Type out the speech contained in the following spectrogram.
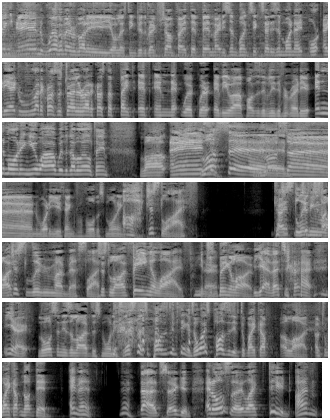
morning and welcome everybody. You're listening to the Breakfast Show on Faith FM 87.6, 87.8 or 88 right across Australia, right across the Faith FM network, wherever you are, positively different radio. In the morning, you are with the Double L team, Lyle and Lawson. Lawson. What are you thankful for this morning? Oh, just life. Okay, Just living just my life. just living my best life. Just life. Being alive, you know. Just being alive. yeah, that's right. You know, Lawson is alive this morning. So that's, that's a positive thing. It's always positive to wake up alive, or to wake up not dead. amen. Yeah. That's so good. And also, like, dude, I'm,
